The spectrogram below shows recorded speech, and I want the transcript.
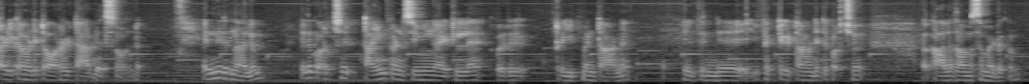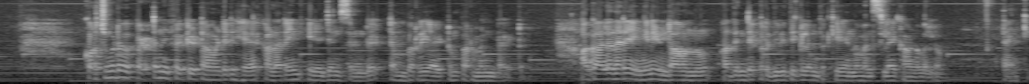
കഴിക്കാൻ വേണ്ടിയിട്ട് ഓറൽ ടാബ്ലറ്റ്സും ഉണ്ട്. എന്നിരുന്നാലും ഇത് കുറച്ച് ടൈം കൺസ്യൂമിംഗ് ആയിട്ടുള്ള ഒരു ട്രീറ്റ്മെന്റാണ് ഇതിന്റെ ഇഫക്റ്റ് കിട്ടാൻ വേണ്ടിയിട്ട് കുറച്ച് കാലതാമസം എടുക്കും. കുറച്ചും കൂടെ പെട്ടെന്ന് ഇഫക്റ്റ് കിട്ടാൻ വേണ്ടിയിട്ട് ഹെയർ കളറിങ് ഏജൻസ് ഉണ്ട്. ടെമ്പററി ആയിട്ടും പെർമനന്റ് ആയിട്ടും. അകാലനര എങ്ങനെ ഉണ്ടാവുന്നു? അതിന്റെ പ്രതിവിധികൾ എന്തൊക്കെയെന്ന് മനസ്സിലായി കാണുമല്ലോ. താങ്ക്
